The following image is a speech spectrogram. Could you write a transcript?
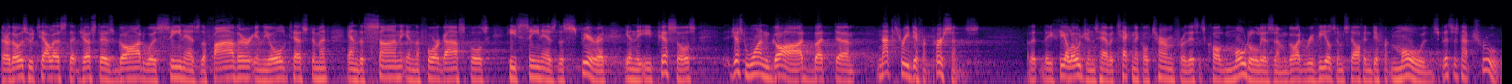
There are those who tell us that just as God was seen as the Father in the Old Testament and the Son in the four Gospels, He's seen as the Spirit in the epistles. Just one God, but um, not three different persons. The, the, theologians have a technical term for this. It's called modalism. God reveals himself in different modes. But this is not true.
